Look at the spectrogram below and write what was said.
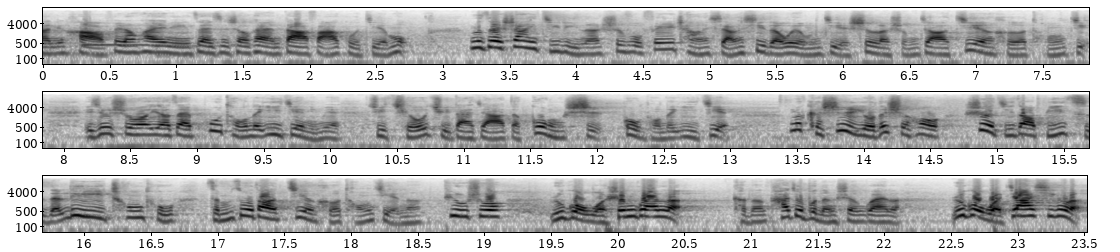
啊，你好，非常欢迎您再次收看《大法古》节目。那么在上一集里呢，师父非常详细地为我们解释了什么叫见合同解，也就是说要在不同的意见里面去求取大家的共识、共同的意见。那么可是有的时候涉及到彼此的利益冲突，怎么做到见合同解呢？譬如说，如果我升官了，可能他就不能升官了；如果我加薪了，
